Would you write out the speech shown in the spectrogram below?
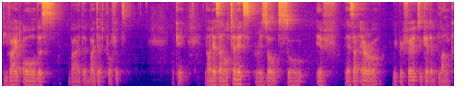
divide all this by the budget profit. Okay, now there's an alternate result. So if there's an error, we prefer to get a blank,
